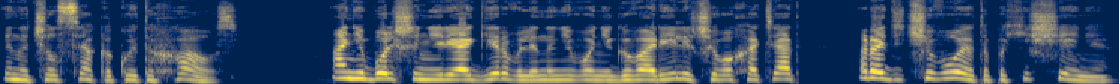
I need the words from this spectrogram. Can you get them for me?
и начался какой-то хаос. Они больше не реагировали на него, не говорили, чего хотят, ради чего это похищение.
